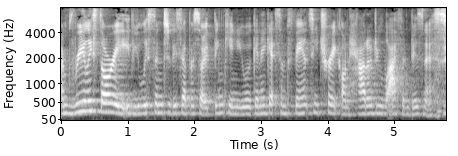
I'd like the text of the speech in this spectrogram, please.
I'm really sorry if you listened to this episode thinking you were going to get some fancy trick on how to do life and business.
